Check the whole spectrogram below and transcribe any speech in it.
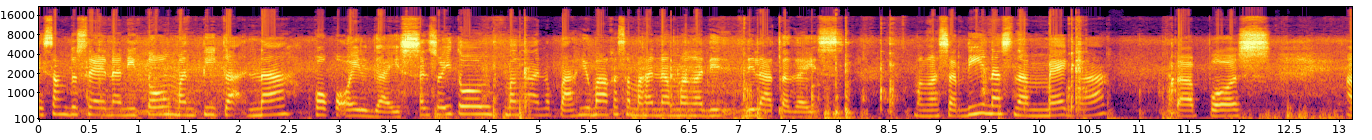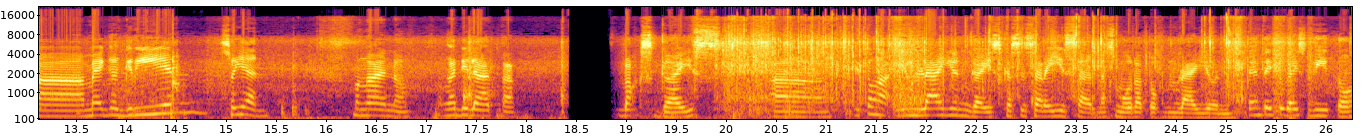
isang dosena nitong mantika na coco oil guys. And so ito mga ano pa, yung mga kasamahan ng mga di- dilata guys. Mga sardinas na mega, tapos ah, mega green. So yan, mga ano, mga dilata. Box guys. Ah, ito nga, yung lion guys, kasi sa Raisan, mas mura to kung lion. Benta ito guys dito.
